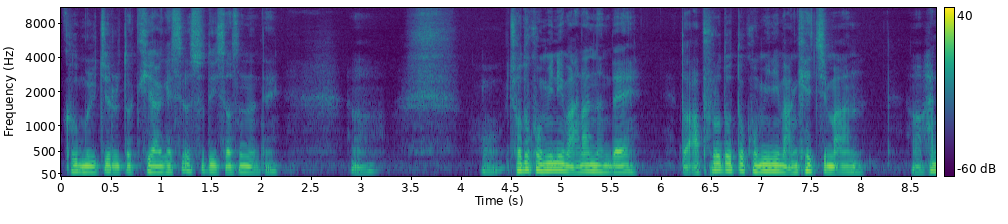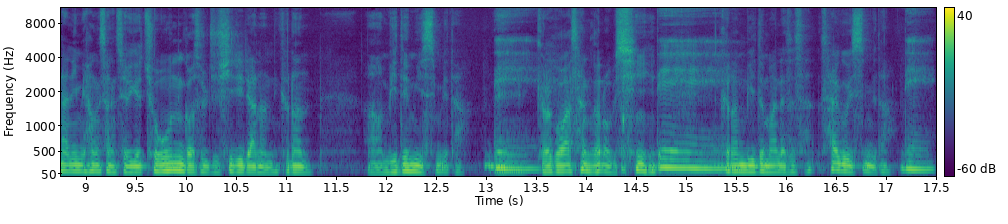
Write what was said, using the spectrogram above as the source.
그 물질을 또 귀하게 쓸 수도 있었었는데 어, 어, 저도 고민이 많았는데 또 앞으로도 또 고민이 많겠지만 어, 하나님이 항상 저에게 좋은 것을 주시리라는 그런 어, 믿음이 있습니다. 네. 결과와 상관없이 네. 그런 믿음 안에서 사- 살고 있습니다. 네.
